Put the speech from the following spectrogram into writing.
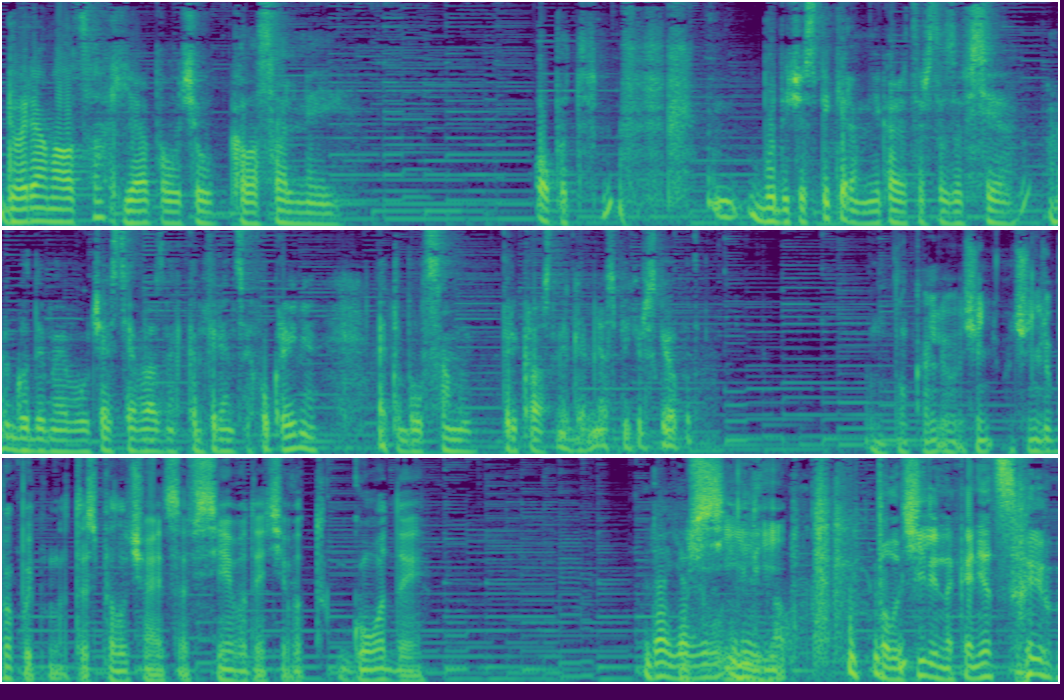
Говоря о молодцах, я получил колоссальный опыт будучи спикером, мне кажется, что за все годы моего участия в разных конференциях в Украине это был самый прекрасный для меня спикерский опыт. Ну, очень, очень любопытно. То есть, получается, все вот эти вот годы да, я усилий получили, наконец, свою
